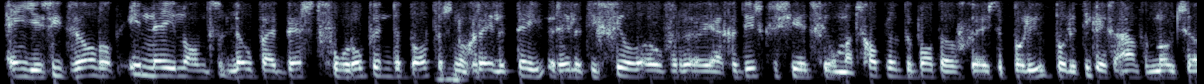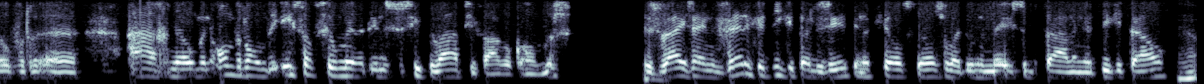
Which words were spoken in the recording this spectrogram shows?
En je ziet wel dat in Nederland lopen wij best voorop in het debat. Er is nog relati- relatief veel over eh, ja, gediscussieerd, veel maatschappelijk debat over geweest. De poli- politiek heeft een aantal moties over eh, aangenomen. In andere landen is dat veel minder. In de situatie vaak ook anders. Dus wij zijn ver gedigitaliseerd in het geldstelsel. Wij doen de meeste betalingen digitaal. Ja.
